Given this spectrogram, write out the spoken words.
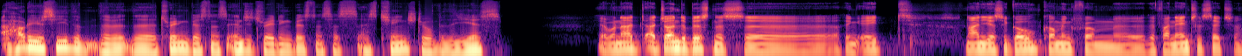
How do you see the, the, the trading business, energy trading business, has, has changed over the years? Yeah, when I, I joined the business, uh, I think eight, nine years ago, coming from uh, the financial sector,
